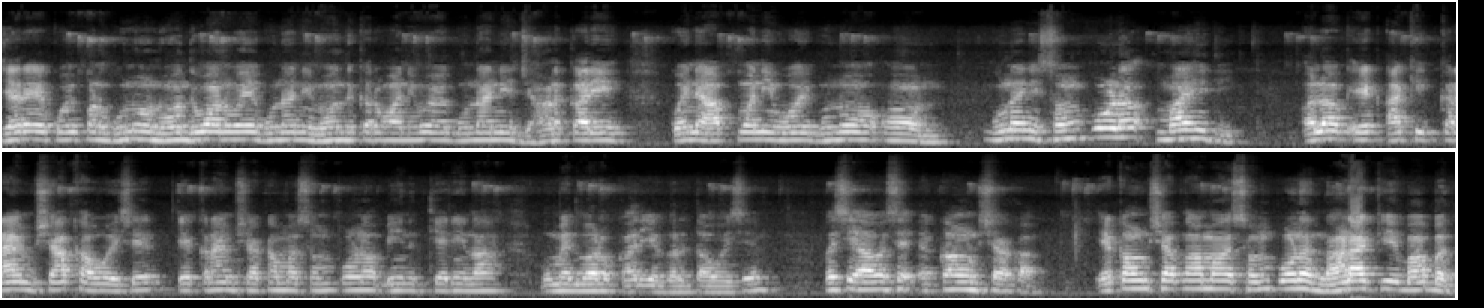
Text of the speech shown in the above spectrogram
જ્યારે કોઈ પણ ગુનો નોંધવાનો હોય, ગુનાની નોંધ કરવાની હોય, ગુનાની જાણકારી કોઈને આપવાની હોય, ગુનો ગુનાની સંપૂર્ણ માહિતી અલગ એક આખી ક્રાઇમ શાખા હોય છે. એ ક્રાઇમ શાખામાં સંપૂર્ણ બિન હથિયારીના ઉમેદવારો કાર્ય કરતા હોય છે. પછી આવે છે એકાઉન્ટ શાખા. એકાઉન્ટ શાખામાં સંપૂર્ણ નાણાકીય બાબત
